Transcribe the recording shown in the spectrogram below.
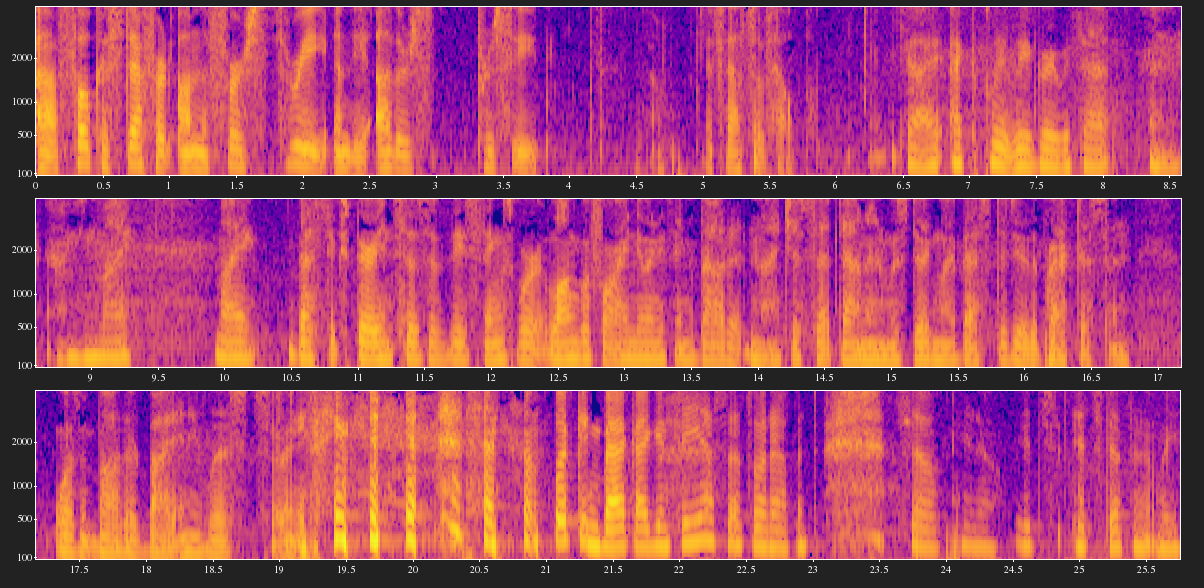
uh, focused effort on the first three and the others proceed. So, if that's of help. Yeah, I, I completely agree with that. And I mean, my my best experiences of these things were long before I knew anything about it, and I just sat down and was doing my best to do the practice and wasn't bothered by any lists or anything. and looking back, I can see yes, that's what happened. So you know, it's it's definitely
